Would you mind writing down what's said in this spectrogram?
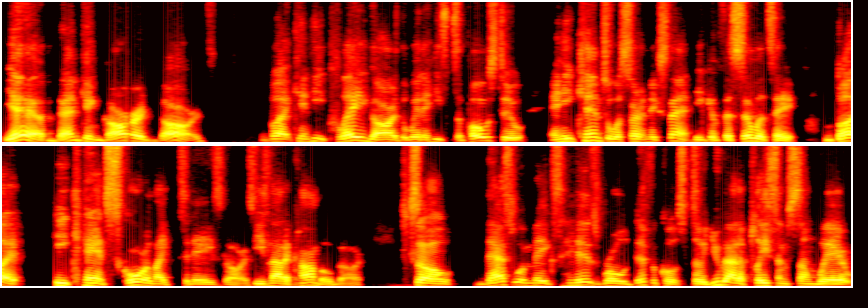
Yeah, Ben can guard guards, but can he play guard the way that he's supposed to? And he can to a certain extent. He can facilitate, but he can't score like today's guards. He's not a combo guard. So that's what makes his role difficult. So you got to place him somewhere,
